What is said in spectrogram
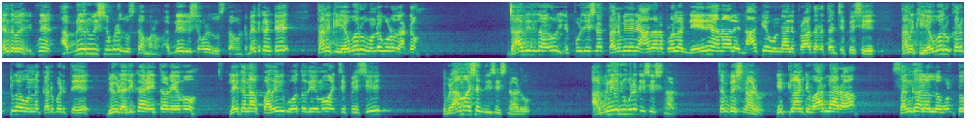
ఎంత ఇట్నే అబ్నేరు విషయం కూడా చూస్తాం మనం. అబ్నేరు విషయం కూడా చూస్తూ ఉంటాం. ఎందుకంటే తనకి ఎవరు ఉండకూడదు అడ్డం. దావీద్ గారు ఎప్పుడు చేసినా తన మీదనే ఆధారపడాలా? నేనే అనాలి నాకే ఉండాలి ప్రాధాన్యత అని చెప్పేసి తనకి ఎవరు కరెక్ట్గా ఉన్న కనపడితే వీడు అధికారి అవుతాడేమో లేక నా పదవి పోతుందేమో అని చెప్పేసి ఇప్పుడు ఆమాషను తీసేసినాడు అభినయను కూడా తీసేసినాడు చంపేసినాడు. ఇట్లాంటి వార్లారా సంఘాలలో ఉంటూ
